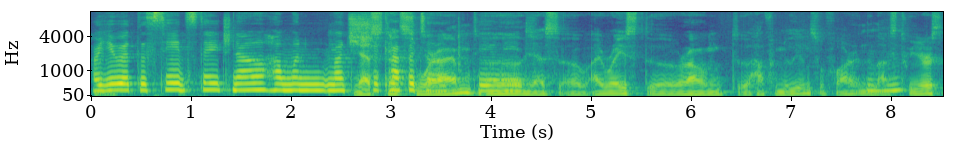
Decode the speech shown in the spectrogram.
are you at the seed stage now? How much yes, capital that's where I am. do you uh, need? Yes, uh, I raised uh, around half a million so far in the mm -hmm. last two years.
